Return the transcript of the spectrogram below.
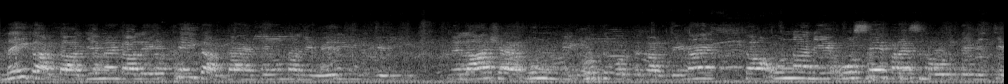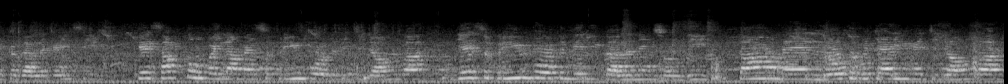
ਨਹੀਂ ਕਰਦਾ, ਜੇ ਮੈਂ ਗੱਲ ਇੱਥੇ ਹੀ ਕਰਦਾ ਹੈ ਤੇ ਉਹਨਾਂ ਨੇ ਮੇਰੀ ਜਿਹੜੀ ਨਿਲਾਸ਼ ਹੈ, ਉਹਨੂੰ ਵੀ ਖੁਰਦ-ਖੁਰਦ ਕਰ ਦੇਣਾ ਹੈ। ਤਾਂ ਉਹਨਾਂ ਨੇ ਉਸੇ ਪ੍ਰੈਸ ਨੋਟ ਦੇ ਵਿੱਚ ਇੱਕ ਗੱਲ ਕਹੀ ਸੀ ਕਿ ਸਭ ਤੋਂ ਪਹਿਲਾਂ ਮੈਂ ਸੁਪਰੀਮ ਕੋਰਟ ਵਿੱਚ ਜਾਊਂਗਾ। ਜੇ ਸੁਪਰੀਮ ਕੋਰਟ ਮੇਰੀ ਗੱਲ ਨਹੀਂ ਸੁਣਦੀ, ਤਾਂ ਮੈਂ ਲੋਕ ਵਿਚਾਰੀ ਵਿੱਚ ਜਾਊਂਗਾ।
